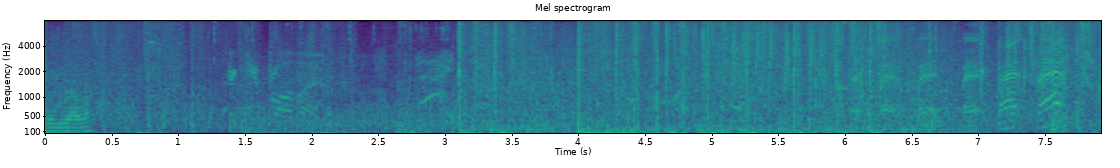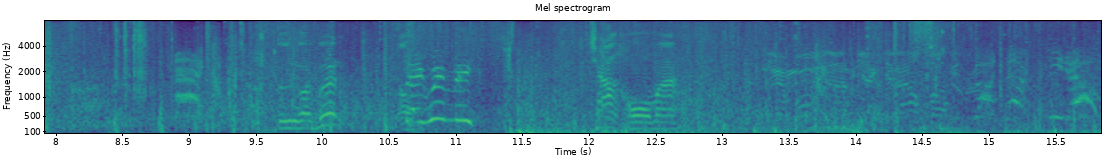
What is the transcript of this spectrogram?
มุมแล้ววะ Objective Bravo. แปะแปะแปะแปะแปะตื่นก่อนเพื่อนเอา Stay with me. ชากคอมา We're moving on objective Alpha. Contact! Need help!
